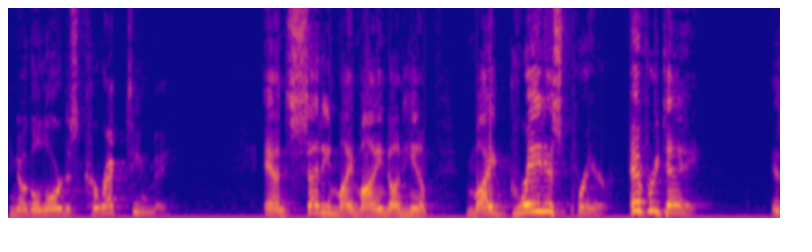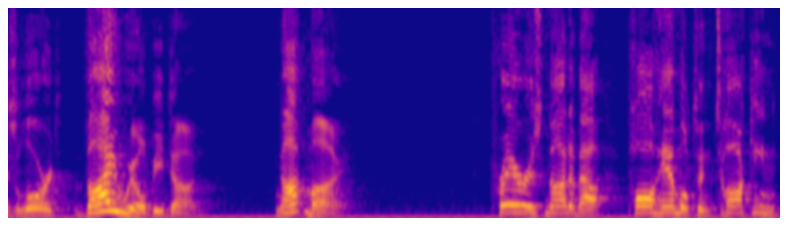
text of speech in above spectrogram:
you know, the Lord is correcting me and setting my mind on Him. My greatest prayer every day is, Lord, thy will be done, not mine. Prayer is not about Paul Hamilton talking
